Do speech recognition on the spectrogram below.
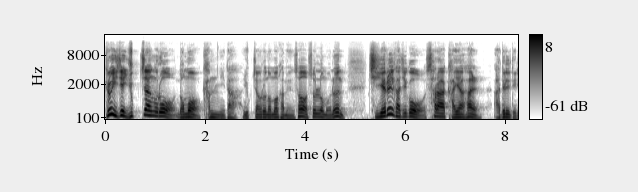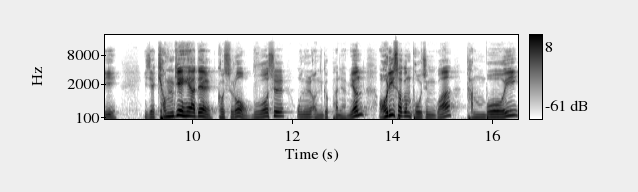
그리고 이제 6장으로 넘어갑니다. 6장으로 넘어가면서 솔로몬은 지혜를 가지고 살아가야 할 아들들이 이제 경계해야 될 것으로 무엇을 오늘 언급하냐면 어리석은 보증과 담보의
